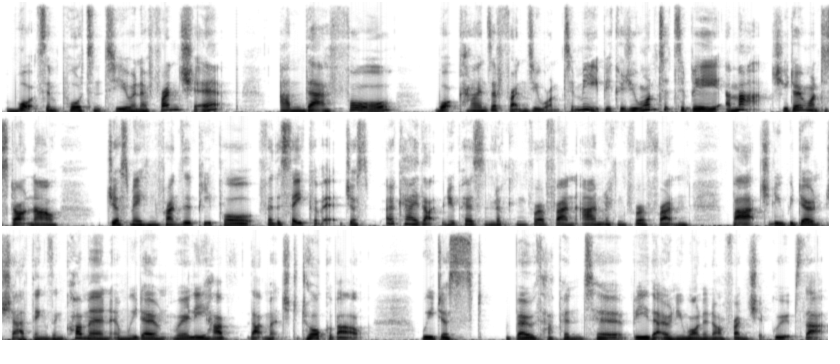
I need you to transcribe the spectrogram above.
what's important to you in a friendship and therefore what kinds of friends you want to meet because you want it to be a match. You don't want to start now just making friends with people for the sake of it. Just, okay, that new person looking for a friend, I'm looking for a friend. But actually, we don't share things in common and we don't really have that much to talk about. We just both happen to be the only one in our friendship groups that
